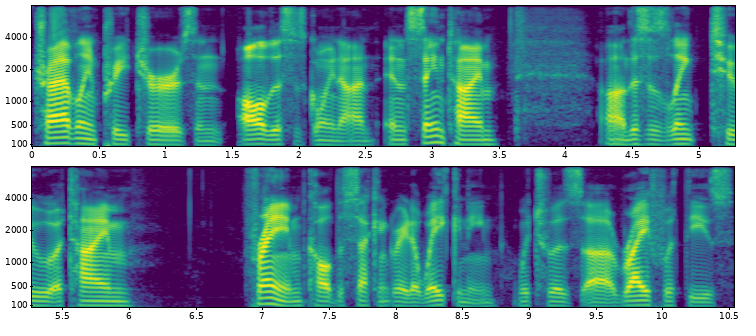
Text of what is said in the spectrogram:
traveling preachers, and all of this is going on. And at the same time, uh, this is linked to a time frame called the Second Great Awakening, which was uh, rife with these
